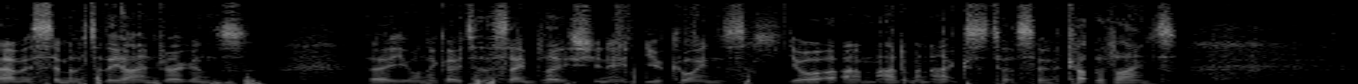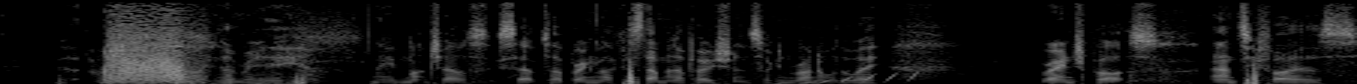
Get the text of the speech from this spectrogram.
Um, it's similar to the iron dragons. Uh, you want to go to the same place, you need your coins, your um, adamant axe to, cut the vines. you don't really need much else except I bring like a stamina potion so I can run all the way range pots, anti-fires.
